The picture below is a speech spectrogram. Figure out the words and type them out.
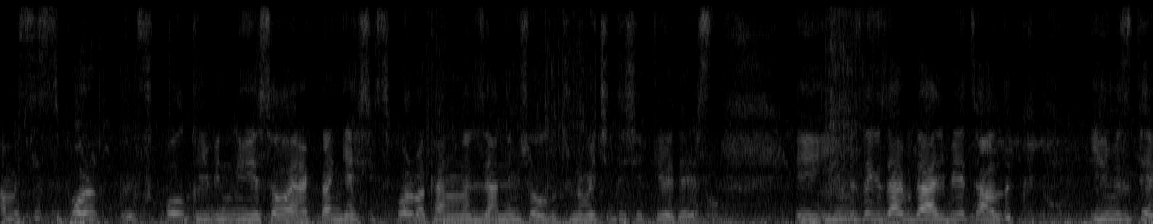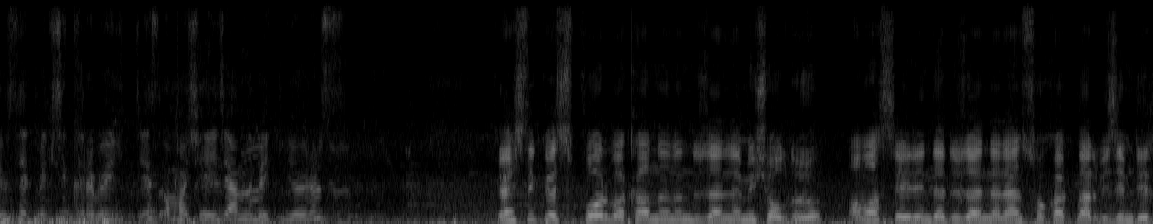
Ama siz spor futbol kulübünün üyesi olaraktan Gençlik Spor Bakanlığı'na düzenlemiş olduğu turnuva için teşekkür ederiz. Ee, ilimizde güzel bir galibiyet aldık. İlimizi temsil etmek için Karabük'e gideceğiz. O maçı heyecanla bekliyoruz. Gençlik ve Spor Bakanlığı'nın düzenlemiş olduğu Amasya ilinde düzenlenen Sokaklar Bizimdir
